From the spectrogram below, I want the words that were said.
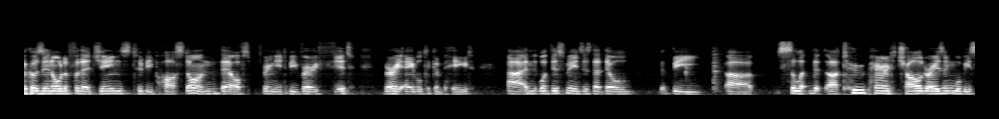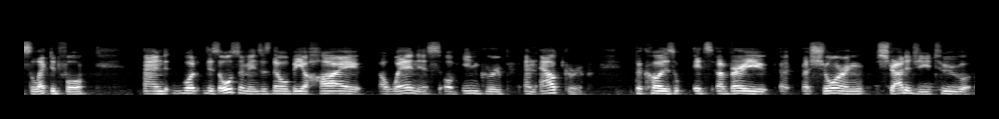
because in order for their genes to be passed on, their offspring need to be very fit, very able to compete. Uh, and what this means is that there will be uh, select uh, two parent child raising will be selected for. And what this also means is there will be a high awareness of in group and out group because it's a very uh, assuring strategy to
